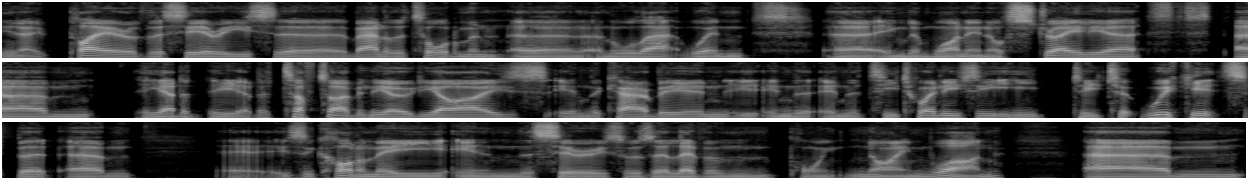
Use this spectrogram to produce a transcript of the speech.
you know, player of the series, uh, man of the tournament, uh, and all that when uh, England won in Australia. Um, he had a, he had a tough time in the ODIs in the Caribbean in the in the T20s. He he, he took wickets, but um, his economy in the series was 11.91. Um,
